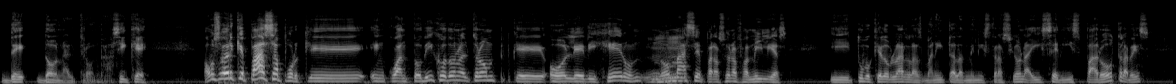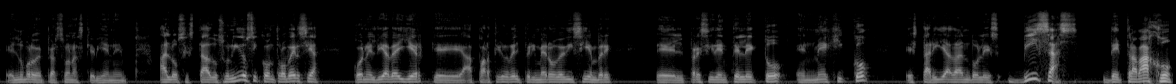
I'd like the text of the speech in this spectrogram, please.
de Donald Trump. Así que Vamos a ver qué pasa, porque en cuanto dijo Donald Trump que o le dijeron no más separación a familias y tuvo que doblar las manitas la administración, ahí se disparó otra vez el número de personas que vienen a los Estados Unidos y controversia con el día de ayer que a partir del primero de diciembre el presidente electo en México estaría dándoles visas de trabajo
